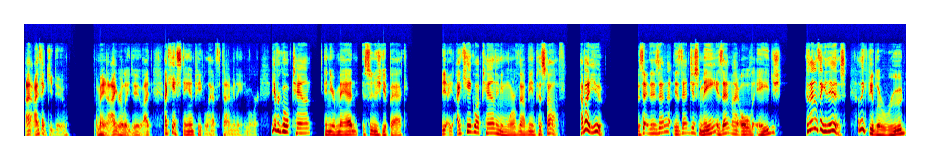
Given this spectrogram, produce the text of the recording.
I, I think you do. I mean, I really do. I I can't stand people half the time anymore. You ever go uptown and you're mad as soon as you get back? I can't go uptown anymore without being pissed off. How about you? Is that is that that just me? Is that my old age? Because I don't think it is. I think people are rude.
